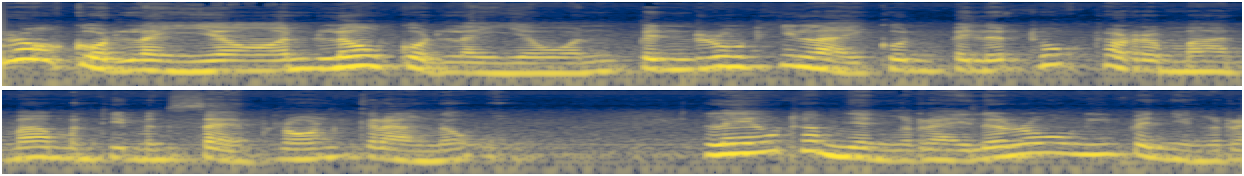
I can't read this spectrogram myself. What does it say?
โรคกรดไหลย้อน โรคกรดไหลย้อน เป็นโรคที่หลายคนเป็นแล้วทุกทรมานมากบางทีมันแสบร้อนกลางหน้าอกแล้วทำอย่างไรแล้วโรคนี้เป็นอย่างไร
